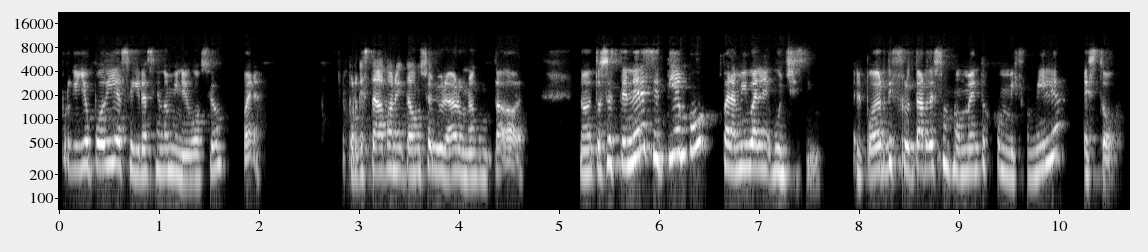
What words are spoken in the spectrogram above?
porque yo podía seguir haciendo mi negocio fuera, porque estaba conectado a un celular o una computadora, ¿no? Entonces, tener ese tiempo para mí vale muchísimo. El poder disfrutar de esos momentos con mi familia es todo.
